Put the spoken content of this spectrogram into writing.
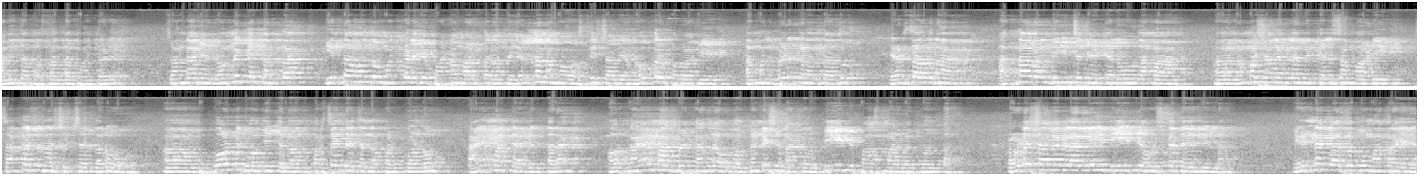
ಅನಿತಾ ಬಸಂತಪ್ಪ ಅಂತೇಳಿ ಸೊ ಹಂಗಾಗಿ ಗಮನಕ್ಕೆ ತರ್ತಾ ಇಂಥ ಒಂದು ಮಕ್ಕಳಿಗೆ ಪಾಠ ಮಾಡ್ತಾರಂತ ಎಲ್ಲ ನಮ್ಮ ವಸತಿ ಶಾಲೆಯ ನೌಕರ ಪರವಾಗಿ ನಮ್ಮಲ್ಲಿ ಬೇಡ್ಕೊಳ್ಳೋಂಥದ್ದು ಎರಡು ಸಾವಿರದ ಹದಿನಾರರಂದು ಈಚೆಗೆ ಕೆಲವು ನಮ್ಮ ನಮ್ಮ ಶಾಲೆಗಳಲ್ಲಿ ಕೆಲಸ ಮಾಡಿ ಸಾಕಷ್ಟು ಜನ ಶಿಕ್ಷಕರು ಕೋರ್ಟ್ಗೆ ಹೋಗಿ ಕೆಲವೊಂದು ಪರ್ಸೆಂಟೇಜನ್ನು ಪಡ್ಕೊಂಡು ಕಾಯಮಾತಿ ಆಗಿರ್ತಾರೆ. ಅವ್ರು ಕಾಯಂ ಆಗಬೇಕಾದ್ರೆ ಅವ್ರಿಗೊಂದು ಕಂಡೀಷನ್ ಹಾಕೋರು ಟಿ ಇ ಟಿ ಪಾಸ್ ಮಾಡಬೇಕು ಅಂತ. ಪ್ರೌಢಶಾಲೆಗಳಲ್ಲಿ ಟಿ ಇ ಟಿ ಅವಶ್ಯಕತೆ ಇರಲಿಲ್ಲ. ಎಂಟನೇ ಕ್ಲಾಸ್ವರೆಗೂ ಮಾತ್ರ ಇದೆ.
